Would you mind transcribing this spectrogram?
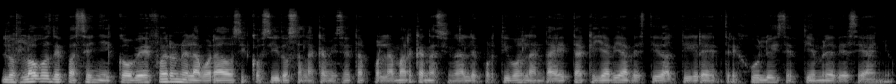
los logos de Paseña y Kobe fueron elaborados y cosidos a la camiseta por la marca nacional Deportivos Landaeta que ya había vestido al Tigre entre julio y septiembre de ese año.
